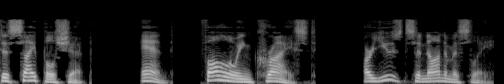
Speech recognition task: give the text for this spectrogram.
Discipleship and following Christ are used synonymously.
